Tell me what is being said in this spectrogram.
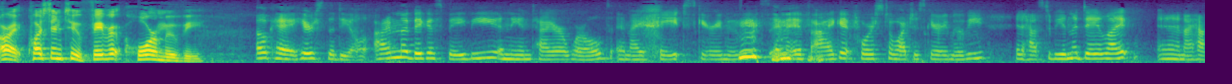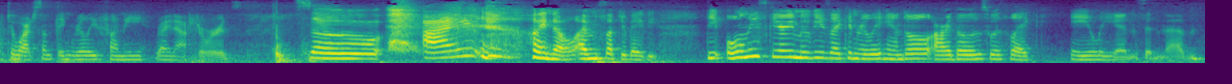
All right, question two: favorite horror movie? Okay, here's the deal. I'm the biggest baby in the entire world, and I hate scary movies. and if I get forced to watch a scary movie, it has to be in the daylight, and I have to watch something really funny right afterwards. So I, I know I'm such a baby. The only scary movies I can really handle are those with like aliens in them.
